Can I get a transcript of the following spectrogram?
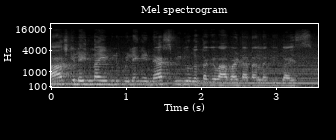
आज के लिए इतना ही मिलेंगे नेक्स्ट वीडियो तक bye bye tata love you guys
